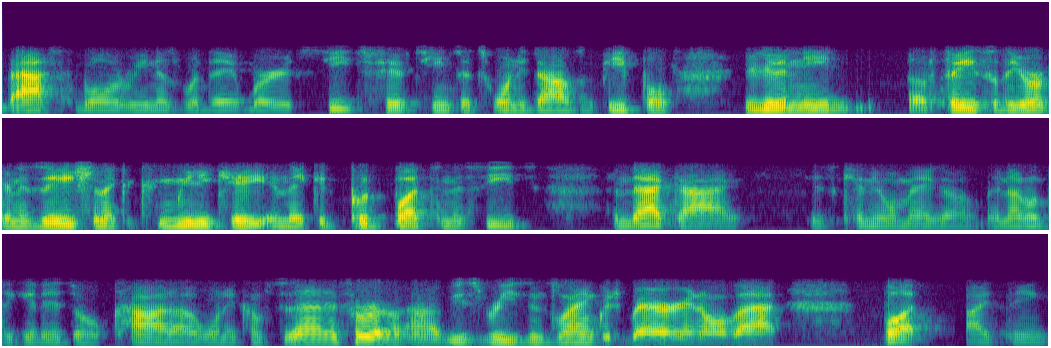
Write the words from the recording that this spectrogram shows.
basketball arenas where they where it seats 15 to 20,000 people, you're going to need a face of the organization that could communicate and they could put butts in the seats. And that guy is Kenny Omega, and I don't think it is Okada when it comes to that, and for obvious reasons, language barrier and all that. But I think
